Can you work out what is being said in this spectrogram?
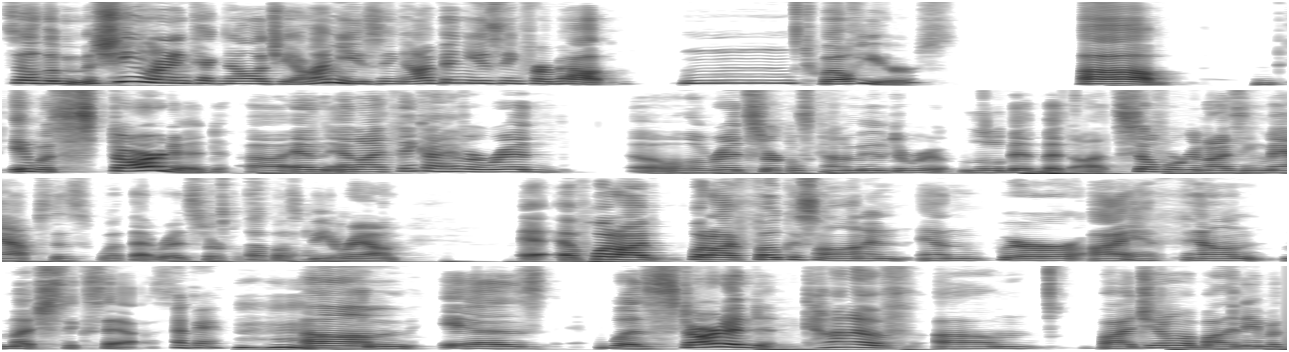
so the machine learning technology I'm using, I've been using for about mm, 12 years. Uh, it was started, uh, and and I think I have a red. Uh, well, the red circle's kind of moved a re- little bit, but uh, self-organizing maps is what that red circle's supposed to be around. Of what I what I focus on and and where I have found much success Okay. Um, is was started kind of um, by a gentleman by the name of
